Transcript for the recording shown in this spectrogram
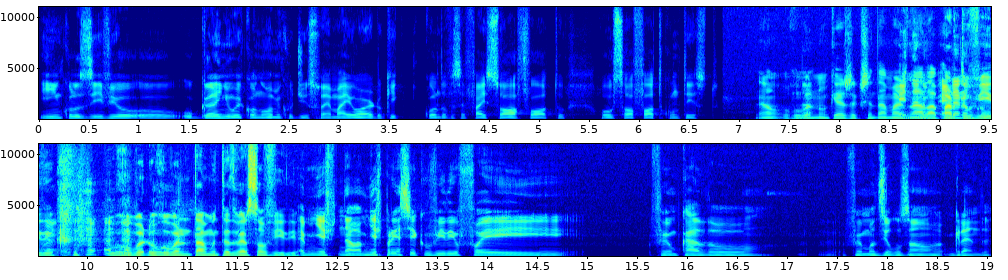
E, inclusive, o, o, o ganho econômico disso é maior do que quando você faz só a foto ou só a foto com texto. Não, o Ruben não, não queres acrescentar mais ainda nada não, à parte do vídeo. o, Ruben, o Ruben está muito adverso ao vídeo. A minha, não, a minha experiência com o vídeo foi, foi um bocado. Foi uma desilusão grande.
